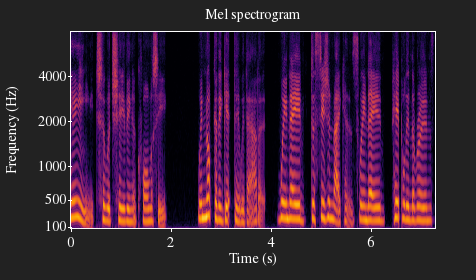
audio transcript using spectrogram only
key to achieving equality. We're not going to get there without it. We need decision makers. We need people in the rooms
